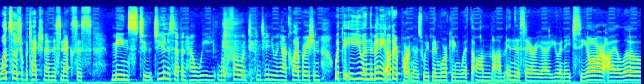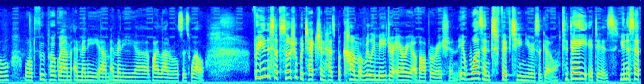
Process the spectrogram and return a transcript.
what social protection and this nexus means to, to UNICEF and how we look forward to continuing our collaboration with the EU and the many other partners we've been working with on um, in this area, UNHCR, ILO, World Food Program, and many, um, and many uh, bilaterals as well. For UNICEF, social protection has become a really major area of operation. It wasn't 15 years ago. Today it is. UNICEF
